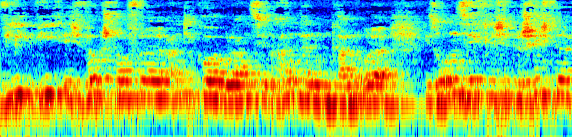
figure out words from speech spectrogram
wie, wie ich Wirkstoffe, Antikoagulantien anwenden kann oder diese unsägliche Geschichte,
